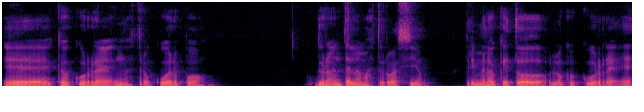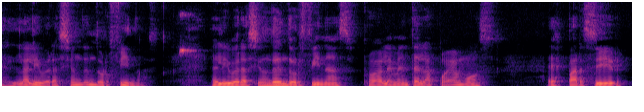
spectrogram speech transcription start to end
eh, ¿qué ocurre en nuestro cuerpo durante la masturbación? Primero que todo, lo que ocurre es la liberación de endorfinas. La liberación de endorfinas probablemente la podemos esparcir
